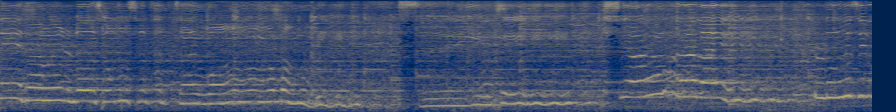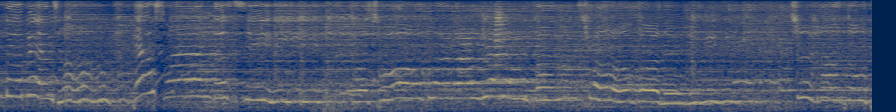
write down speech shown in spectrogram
你的温柔从此在我梦里是一滴小河泪，如今都变成飘散的记忆。我错过了缘分，错过了你，只好偷偷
